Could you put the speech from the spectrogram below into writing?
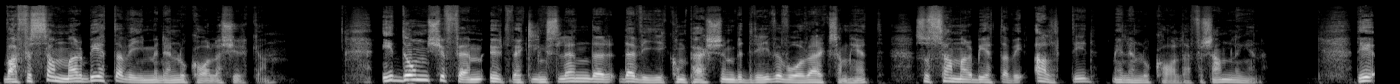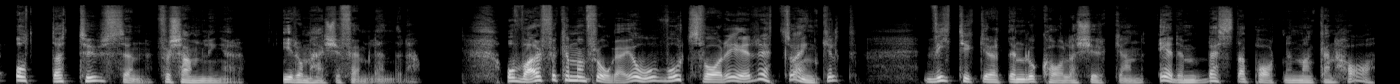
varför samarbetar vi med den lokala kyrkan? I de 25 utvecklingsländer där vi i Compassion bedriver vår verksamhet så samarbetar vi alltid med den lokala församlingen. Det är 8000 församlingar i de här 25 länderna. Och varför kan man fråga? Jo, vårt svar är rätt så enkelt. Vi tycker att den lokala kyrkan är den bästa partnern man kan ha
